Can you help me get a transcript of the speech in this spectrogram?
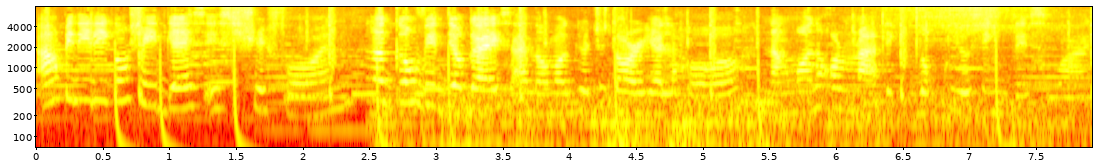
Ang pinili kong shade, guys, is chiffon. Sunod kong video, guys, ano, mag-tutorial ako ng monochromatic look using this one.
